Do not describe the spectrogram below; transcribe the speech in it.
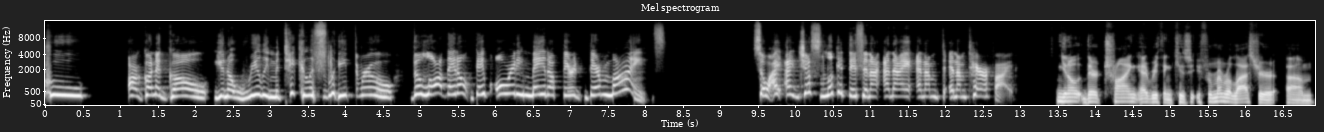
who are going to go, you know, really meticulously through the law. They don't, they've already made up their, their minds. So I, I just look at this and I, and I, and I'm, and I'm terrified. You know, they're trying everything. Cause if you remember last year, um,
